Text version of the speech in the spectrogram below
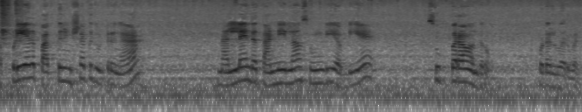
அப்படியே அதை பத்து நிமிஷத்துக்கு விட்டுருங்க. நல்ல இந்த தண்ணியெலாம் சுண்டி அப்படியே சூப்பராக வந்துடும் குடல் வறுவல்.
